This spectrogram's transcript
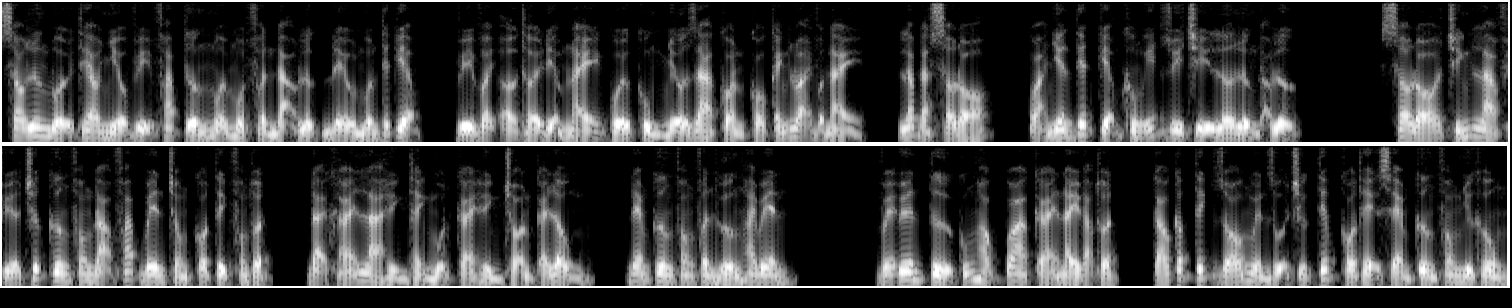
sau lưng đuổi theo nhiều vị pháp tướng mỗi một phần đạo lực đều muốn tiết kiệm, vì vậy ở thời điểm này cuối cùng nhớ ra còn có cánh loại vật này, lắp đặt sau đó, quả nhiên tiết kiệm không ít duy trì lơ lửng đạo lực. Sau đó chính là phía trước cương phong đạo pháp bên trong có tịch phong thuật, đại khái là hình thành một cái hình tròn cái lồng, đem cương phong phân hướng hai bên. Vệ uyên tử cũng học qua cái này đạo thuật, cao cấp tích gió nguyên rủa trực tiếp có thể xem cương phong như không.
